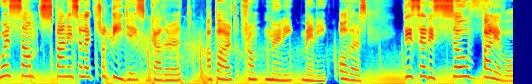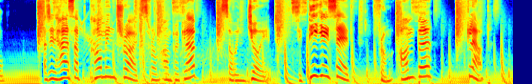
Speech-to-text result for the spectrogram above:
where some Spanish electro DJs gathered apart from many, many others. This set is so valuable as it has upcoming tracks from Amper Club, so enjoy it. The DJ set from Amper Club.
